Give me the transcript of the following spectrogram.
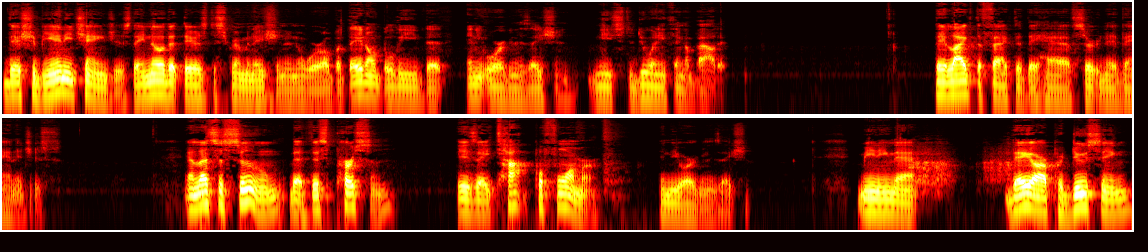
there should be any changes. They know that there's discrimination in the world, but they don't believe that any organization needs to do anything about it. They like the fact that they have certain advantages. And let's assume that this person is a top performer in the organization, meaning that they are producing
